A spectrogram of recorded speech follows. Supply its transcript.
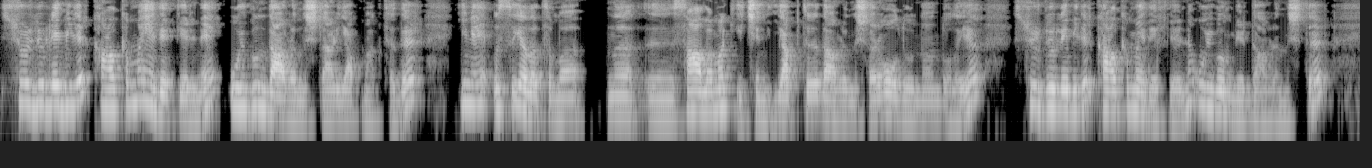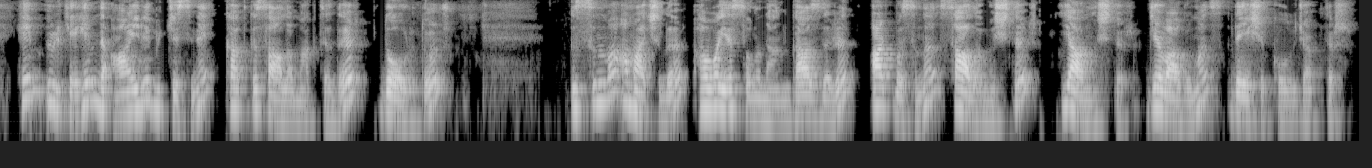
Sürdürülebilir kalkınma hedeflerine uygun davranışlar yapmaktadır. Yine ısı yalıtımını e, sağlamak için yaptığı davranışlar olduğundan dolayı sürdürülebilir kalkınma hedeflerine uygun bir davranıştır. Hem ülke hem de aile bütçesine katkı sağlamaktadır. Doğrudur. Isınma amaçlı havaya salınan gazların artmasını sağlamıştır. Yanlıştır. Cevabımız D şıkkı olacaktır.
